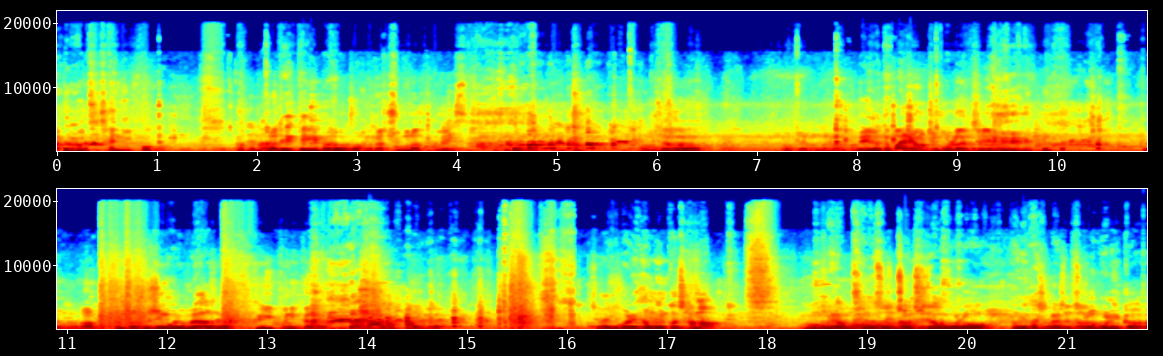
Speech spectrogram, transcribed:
야, 그거 디자인 이뻐. 그거 되게, 되게 예뻐요 그거. 나 주고 나서 후회했어. 근데 이렇게 빨리 올 줄 몰랐지. 어? 그럼 저 주신 거 왜 후회하세요? 그 이쁘니까. 제가 이번에 형님 거 자막 가격하면서 전체적으로 형님 하신 말씀 들어보니까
